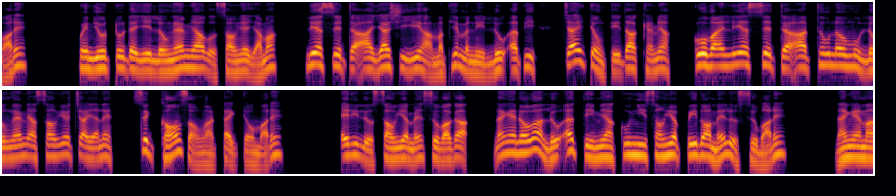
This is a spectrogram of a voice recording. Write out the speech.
ပါတယ်။ဖွံ့ဖြိုးတိုးတက်ရေးလုပ်ငန်းများကိုဆောင်ရွက်ရမှာလျှက်စစ်တအားရရှိရေးဟာမဖြစ်မနေလိုအပ်ပြီးကြိုက်တုံဒေတာခံများကိုယ်ပိုင်လျှက်စစ်တအားထုံနှုံမှုလုပ်ငန်းများဆောင်ရွက်ကြရတဲ့စစ်ကောင်းဆောင်ကတိုက်တွန်းပါတယ်။အဲဒီလိုဆောင်ရွက်မယ်ဆိုပါကနိုင်ငံတော်ကလိုအပ်သည်များကူညီဆောင်ရွက်ပေးသွားမယ်လို့ဆိုပါတယ်။နိုင်ငံမှာ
